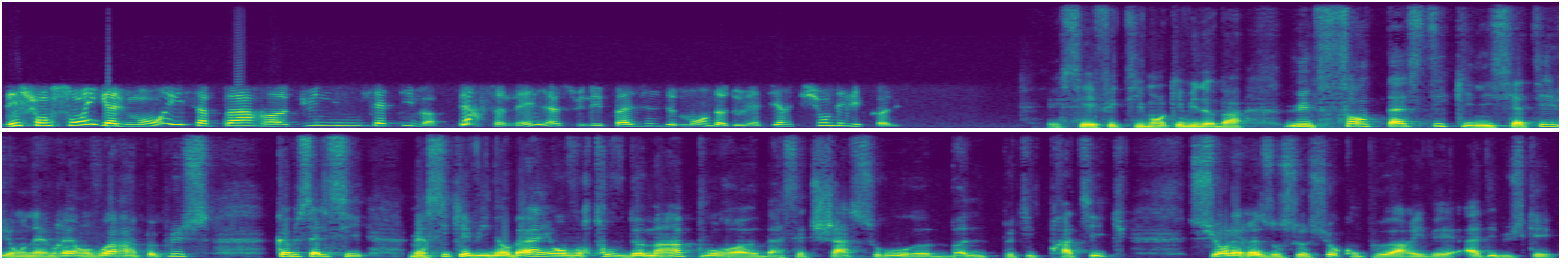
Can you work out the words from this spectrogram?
Des chansons également, et ça part d'une initiative personnelle, ce n'est pas une demande de la direction de l'école. Et c'est effectivement, Kevin Aubin, une fantastique initiative et on aimerait en voir un peu plus comme celle-ci. Merci Kevin Aubin et on vous retrouve demain pour euh, bah, cette chasse aux euh, bonnes petites pratiques sur les réseaux sociaux qu'on peut arriver à débusquer.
